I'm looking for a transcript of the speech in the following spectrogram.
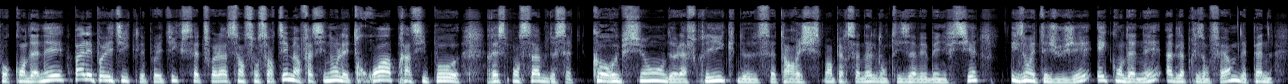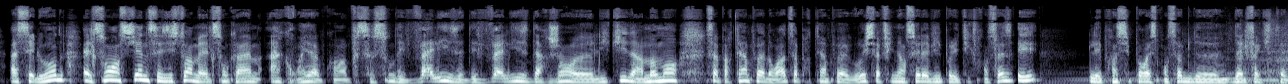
pour condamner, pas les politiques, les politiques cette fois-là s'en sont sortis, mais enfin sinon les trois principaux responsables de cette corruption de l'Afrique, de cet enrichissement personnel dont ils avaient bénéficié, ils ont été jugés et condamnés à de la prison ferme, des peines assez lourdes. Elles sont anciennes ces histoires, mais elles sont quand même incroyables. Quoi. Ce sont des valises et des valises d'argent euh, liquide. À un moment, ça partait un peu à droite, ça partait un peu à gauche, ça finançait la vie politique française et les principaux responsables d'Alpha Aquitaine.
